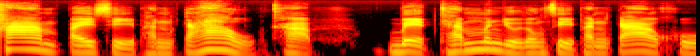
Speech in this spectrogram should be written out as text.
ข้ามไป 4,009ครับ base camp มันอยู่ตรง 4,009ครู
